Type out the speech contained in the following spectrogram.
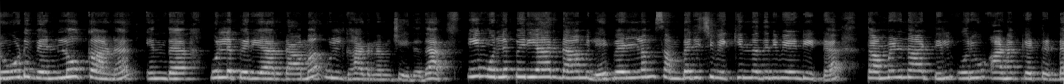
ലോഡ് വെൻലോക്കാണ് എന്ത്? മുല്ലപ്പെരിയാർ ഡാം ഉദ്ഘാടനം ചെയ്തത്. ഈ മുല്ലപ്പെരിയാർ ഡാമിലെ വെള്ളം സംഭരിച്ചു വെക്കുന്നതിന് വേണ്ടിയിട്ട് തമിഴ്നാട്ടിൽ ഒരു അണക്കെട്ടുണ്ട്.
